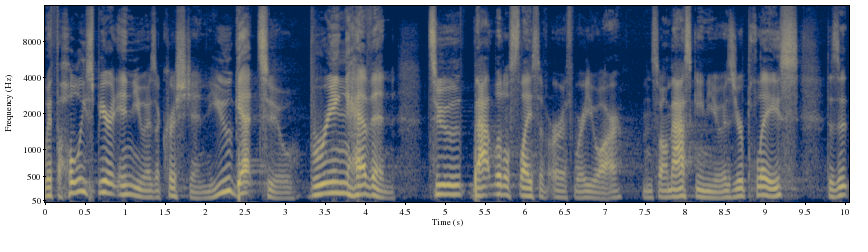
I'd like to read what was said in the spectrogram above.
With the Holy Spirit in you as a Christian, you get to bring heaven to that little slice of earth where you are. And so I'm asking you, is your place, does it,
